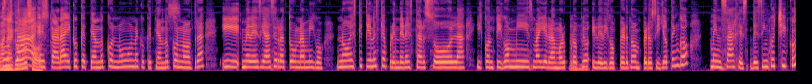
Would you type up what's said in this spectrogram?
gusta estar ahí coqueteando con una, coqueteando con otra. Y me decía hace rato un amigo, no, es que tienes que aprender a estar sola y contigo misma y el amor propio. Y le digo, perdón, pero si yo tengo mensajes de cinco chicos,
